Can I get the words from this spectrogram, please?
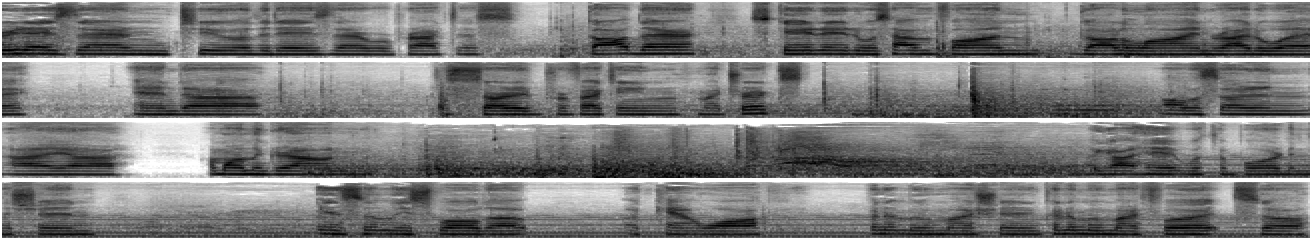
Three days there and two of the days there were practice. Got there, skated, was having fun, got a line right away, and uh, just started perfecting my tricks. All of a sudden, I uh, I'm on the ground. I got hit with the board in the shin. Instantly swelled up. I can't walk. Couldn't move my shin. Couldn't move my foot. So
